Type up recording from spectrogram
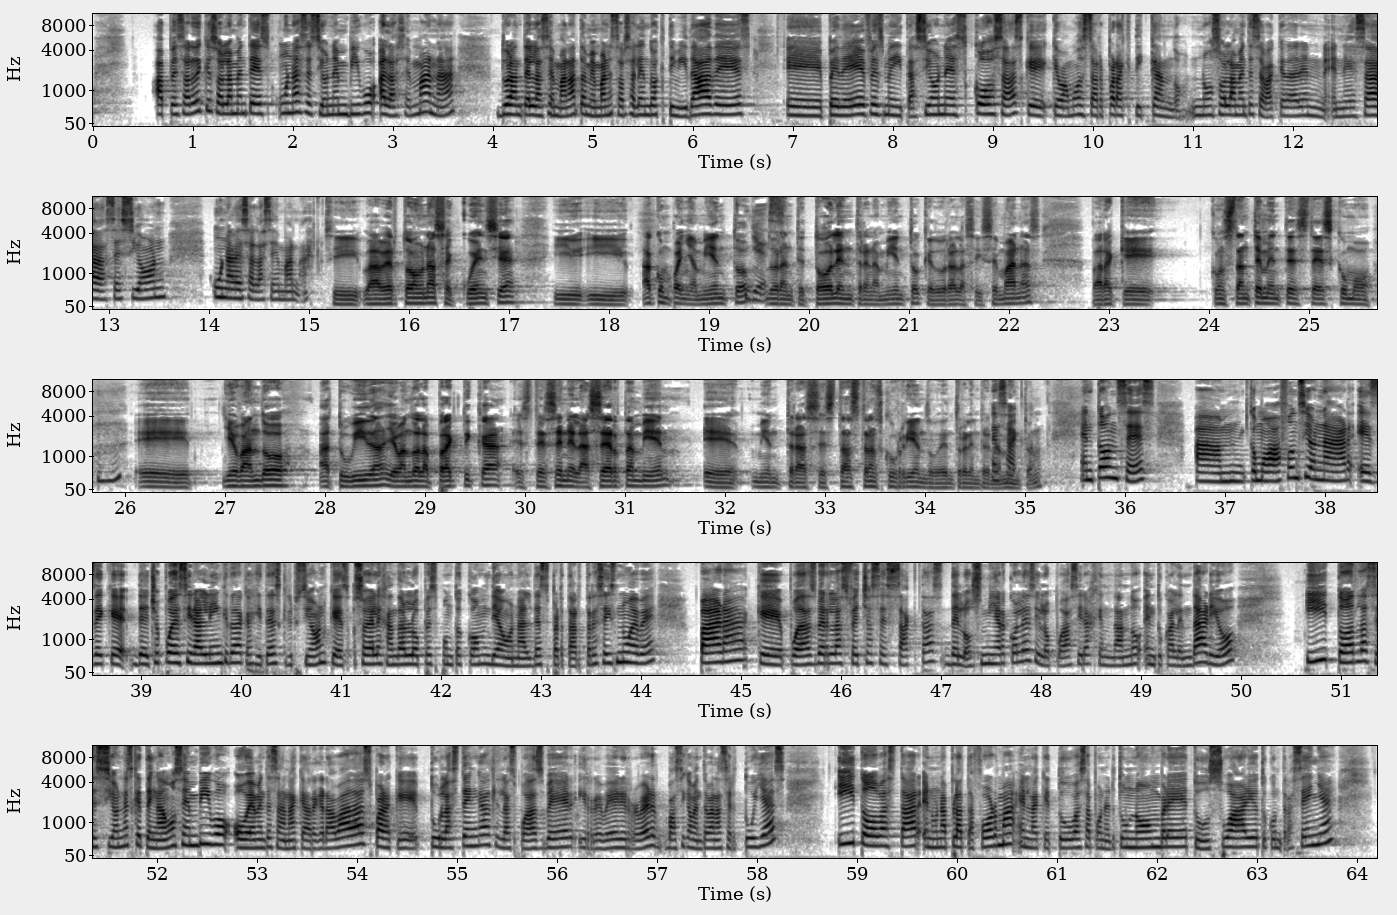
A pesar de que solamente es una sesión en vivo a la semana, durante la semana también van a estar saliendo actividades, eh, PDFs, meditaciones, cosas que, que vamos a estar practicando. No solamente se va a quedar en, en esa sesión una vez a la semana. Sí, va a haber toda una secuencia y, y acompañamiento Yes. durante todo el entrenamiento que dura las seis semanas para que constantemente estés como eh, llevando a tu vida, llevando a la práctica, estés en el hacer también eh, mientras estás transcurriendo dentro del entrenamiento. Exacto. Entonces, am, como va a funcionar es de que, de hecho, puedes ir al link de la cajita de descripción, que es soyalejandralopez.com diagonal despertar 369, para que puedas ver las fechas exactas de los miércoles y lo puedas ir agendando en tu calendario. Y todas las sesiones que tengamos en vivo, obviamente se van a quedar grabadas para que tú las tengas y las puedas ver y rever y rever. Básicamente van a ser tuyas. Y todo va a estar en una plataforma en la que tú vas a poner tu nombre, tu usuario, tu contraseña.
